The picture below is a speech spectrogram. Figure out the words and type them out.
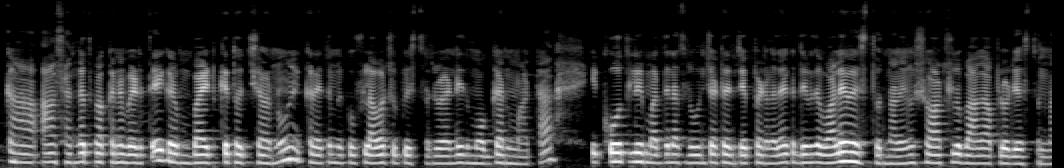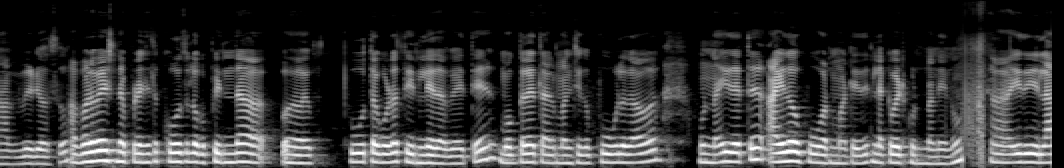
ఇక ఆ సంగతి పక్కన పెడితే ఇక్కడ బయటకైతే వచ్చాను ఇక్కడైతే మీకు ఫ్లవర్ చూపిస్తాను చూడండి. ఇది మొగ్గ అనమాట ఈ కోతులు ఈ మధ్యన అసలు ఉంచటని చెప్పాను కదా. ఇక్కడ దీని మీద వల వేస్తున్నా. నేను షార్ట్స్లో బాగా అప్లోడ్ చేస్తున్నా వీడియోస్. ఆ వల వేసినప్పుడు అయితే కోతులు ఒక పింద పూత కూడా తినలేదు అవి అయితే మొగ్గలైతే అలా మంచిగా పువ్వులుగా ఉన్నాయి. ఇదైతే ఐదో పువ్వు అనమాట ఇది. లెక్క పెట్టుకుంటున్నాను నేను. ఇది ఇలా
